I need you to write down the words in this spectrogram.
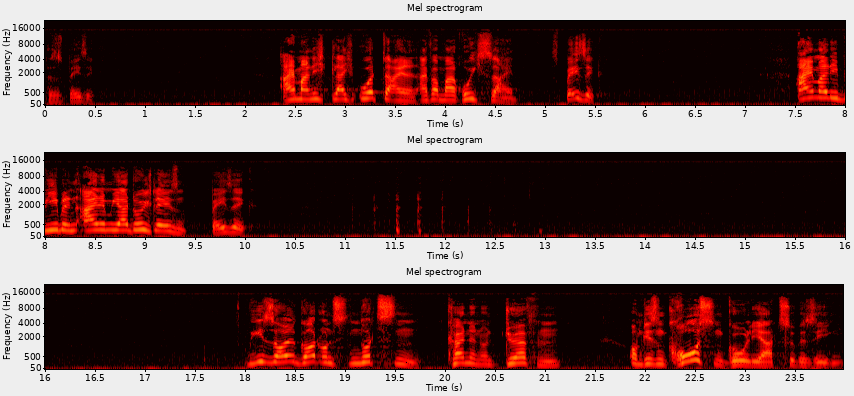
Das ist Basic. Einmal nicht gleich urteilen, einfach mal ruhig sein. Das ist Basic. Einmal die Bibel in einem Jahr durchlesen. Basic. Wie soll Gott uns nutzen können und dürfen, um diesen großen Goliath zu besiegen?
